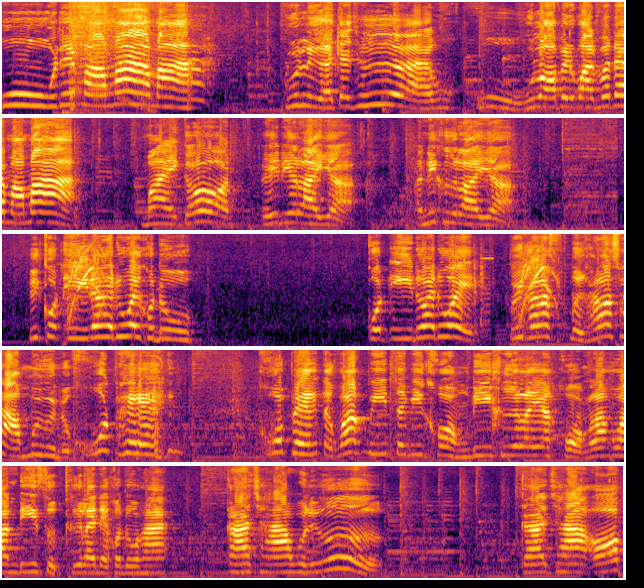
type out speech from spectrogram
อู้ได้มาม่ามา กูเหลือจะเชื่ออู้กูรอเป็นวันเพื่อได้มาม่าไม่ก็เฮ้ยนี่อะไรอะ อันนี้คืออะไรอะนี่กด E ได้ด้วยคนดู กด E ด้วยด้วยเฮ้ยครั้งละเปิดครั้งละสามหมื่นโคตรแพงโคตรแพงแต่ว่ามีจะมีของดีคืออะไรอะของรางวัลดีสุดคืออะไรเนี่ยคนดูฮะ กาชาวอลเลอร์กาชาออฟ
